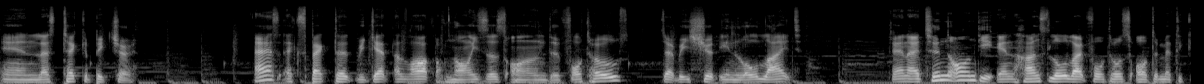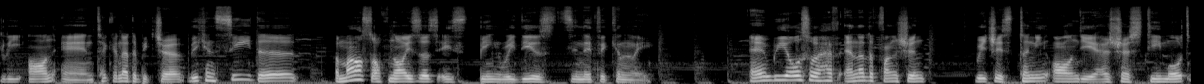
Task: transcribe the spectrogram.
and let's take a picture. As expected, we get a lot of noises on the photos that we shoot in low light. And I turn on the enhanced low light photos automatically on and take another picture, we can see the amount of noises is being reduced significantly. And we also have another function which is turning on the HST mode,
